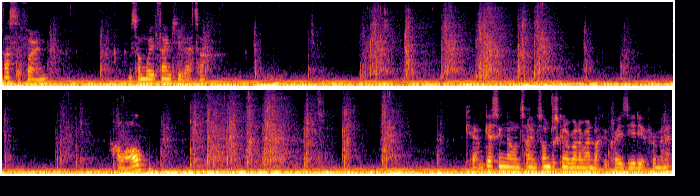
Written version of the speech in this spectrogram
That's the phone. And some weird thank you letter. Guessing no one's home, so I'm just going to run around like a crazy idiot for a minute.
